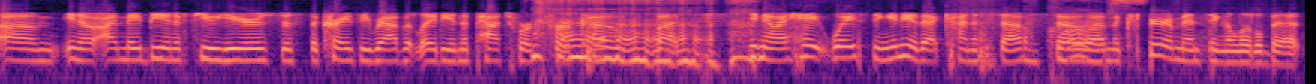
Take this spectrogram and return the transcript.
Um, you know, I may be in a few years just the crazy rabbit lady in the patchwork fur coat, but you know, I hate wasting any of that kind of stuff. Of so I'm experimenting a little bit.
